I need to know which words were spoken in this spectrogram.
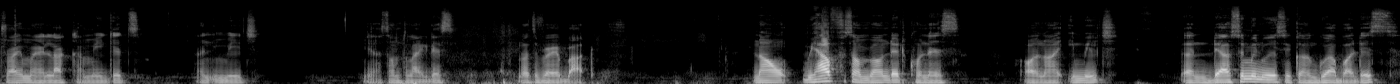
try my luck I may get an image. Yeah something like this not very bad now we have some rounded corners on our image and there are so many ways you can go about this.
